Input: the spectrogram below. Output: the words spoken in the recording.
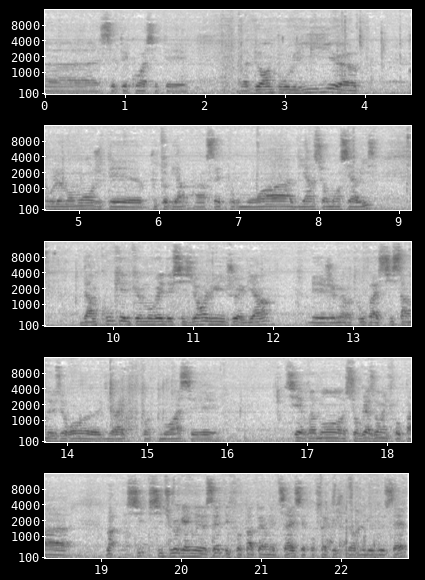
Euh, c'était quoi? C'était 2-1 euh, pour lui. Euh, pour le moment, j'étais plutôt bien. Un 7 pour moi, bien sur mon service. D'un coup, quelques mauvaises décisions. Lui, il jouait bien. Mais je me retrouve à 602 euros direct contre moi. C'est vraiment sur gazon, il faut pas. Bah, si, tu veux gagner le 7, il ne faut pas permettre ça. Et c'est pour ça que je perds le 2-7.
